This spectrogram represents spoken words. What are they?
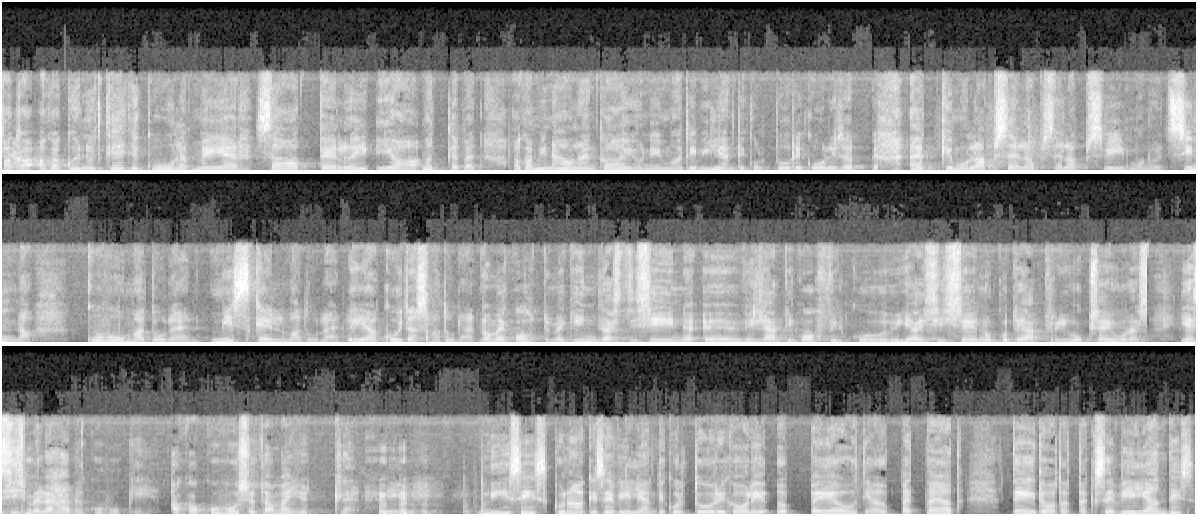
aga, aga kui nüüd keegi kuuleb meie saate lõik ja mõtleb, et aga mina olen ka ju niimoodi Viljandi kultuurikoolis õppinud, äkki mu lapse lapse laps viib mu nüüd sinna, kuhu ma tulen, mis kell ma tulen? Ja kuidas ma tulen? no me kohtume kindlasti siin äh, Viljandi kohviku ja siis äh, Nukuteatri ukse juures. Ja siis me läheme kuhugi, aga kuhu, seda ma ei ütle? Niisiis, kunagise Viljandi Kultuurikooli õppejõud ja õpetajad, teid oodatakse Viljandis,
